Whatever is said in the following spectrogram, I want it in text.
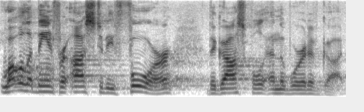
What will it mean for us to be for the gospel and the word of God?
